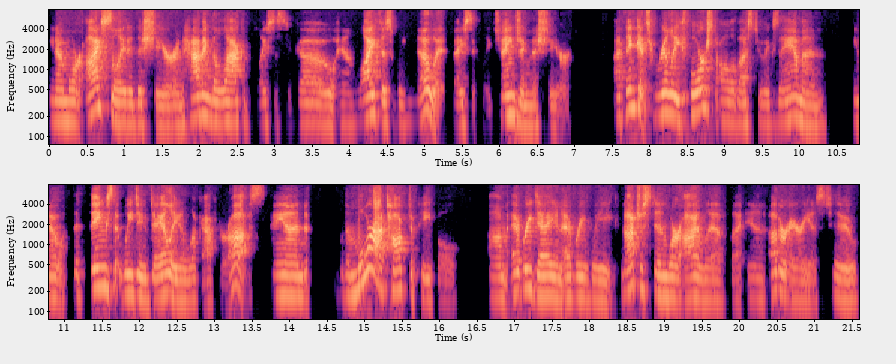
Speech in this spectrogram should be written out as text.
you know more isolated this year and having the lack of places to go and life as we know it basically changing this year i think it's really forced all of us to examine you know the things that we do daily to look after us and the more i talk to people um, every day and every week not just in where i live but in other areas too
